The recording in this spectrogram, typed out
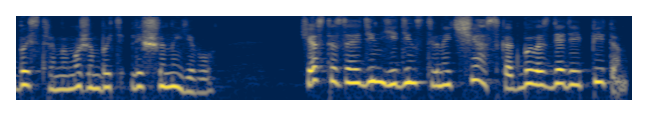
быстро мы можем быть лишены его. Часто за один единственный час, как было с дядей Питом.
